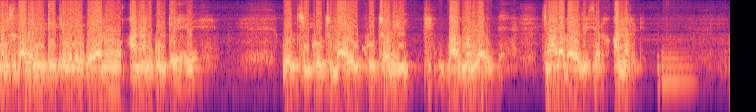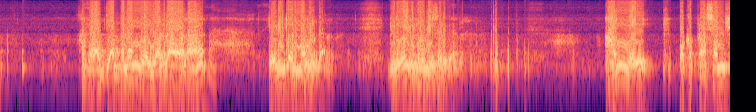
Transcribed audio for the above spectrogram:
మంత్స్ దాకా నేను డేట్లు ఇవ్వలేకపోయాను అని అనుకుంటే అది వైజాగ్ రావాలా? ఎడిటర్ మోహన్ గారు గ్రేట్ ప్రొడ్యూసర్ గారు. అది ఒక ప్రశంస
